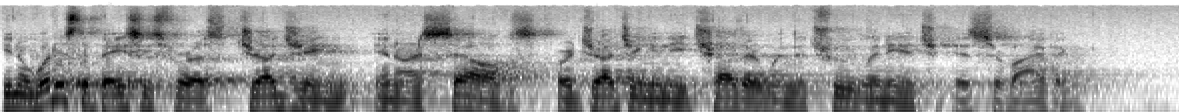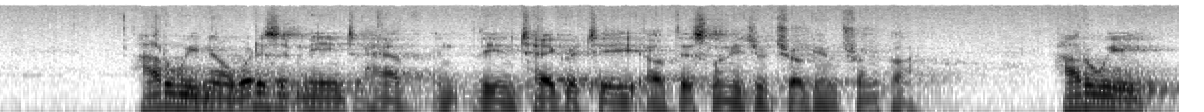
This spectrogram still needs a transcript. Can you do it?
you know, what is the basis for us judging in ourselves or judging in each other when the true lineage is surviving? How do we know, what does it mean to have in, the integrity of this lineage of Chogyam Trungpa? How do, we,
